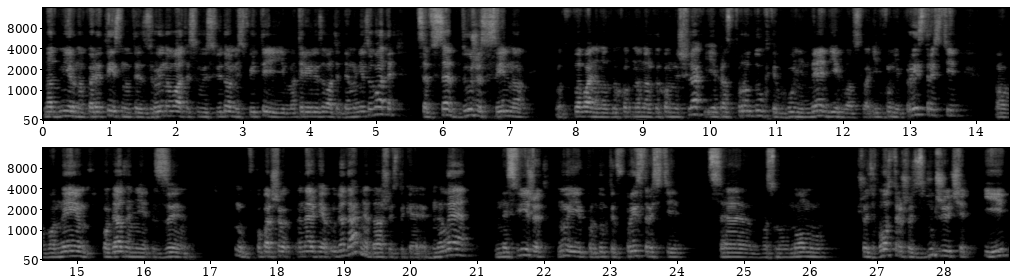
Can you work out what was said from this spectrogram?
надмірно перетиснути, зруйнувати свою свідомість, піти її матеріалізувати, демонізувати, це все дуже сильно впливає на на наш духовний шлях, і якраз продукти в гуні невігластва і в гуні пристрасті, вони пов'язані з ну, по-перше, енергія увядання, да, щось таке гниле, несвіже. Ну і продукти в пристрасті це в основному щось гостре, щось збуджуюче і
